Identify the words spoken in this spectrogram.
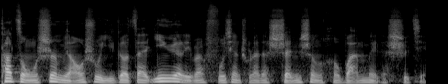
他总是描述一个在音乐里边浮现出来的神圣和完美的世界。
